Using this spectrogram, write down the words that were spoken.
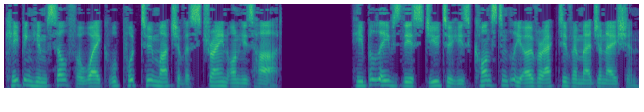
keeping himself awake will put too much of a strain on his heart. He believes this due to his constantly overactive imagination.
